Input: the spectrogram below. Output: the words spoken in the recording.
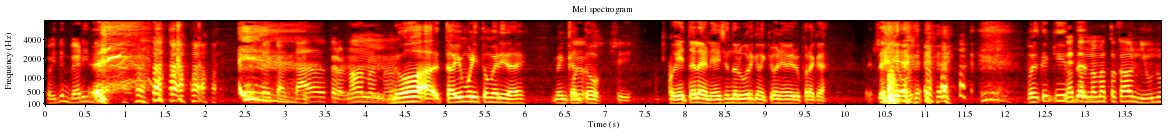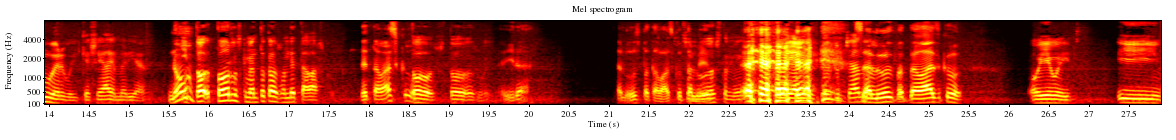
Soy de Mérida. Entre cantado, pero no, no, no. No, ah, está bien bonito Mérida, eh. Me encantó. Sí. Ahorita le venía diciendo al Uber que me quiero venir a vivir para acá. Pues que aquí... Neta, no me ha tocado ni un Uber, güey, que sea de Mérida. güey. No, Y to- todos los que me han tocado son de Tabasco. ¿De Tabasco? Todos, todos, güey. Mira. Saludos para Tabasco Saludos también. también. Saludos para Tabasco. Oye, güey. Y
